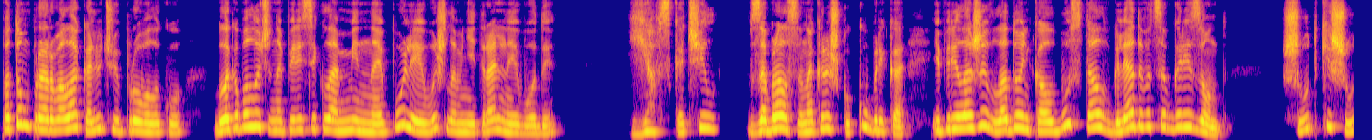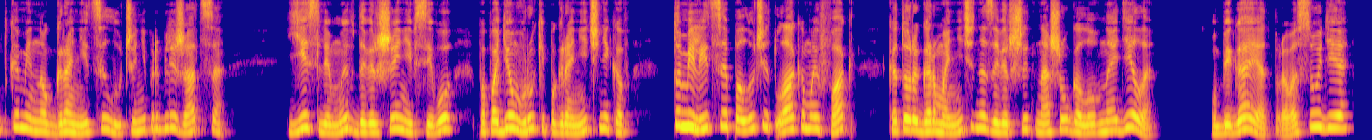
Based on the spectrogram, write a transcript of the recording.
потом прорвала колючую проволоку, благополучно пересекла минное поле и вышла в нейтральные воды. Я вскочил, взобрался на крышку кубрика и, переложив ладонь к лбу, стал вглядываться в горизонт. Шутки шутками, но к границе лучше не приближаться. Если мы в довершении всего попадем в руки пограничников, то милиция получит лакомый факт, который гармонично завершит наше уголовное дело. Убегая от правосудия,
